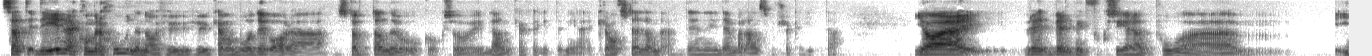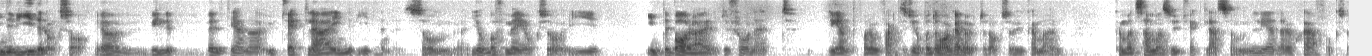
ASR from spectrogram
Så att det är den här kombinationen av hur, hur kan man både vara stöttande och också ibland kanske lite mer kravställande. Det är den balans man försöker hitta. Jag är väldigt mycket fokuserad på individer individen också. Jag vill väldigt gärna utveckla individen som jobbar för mig också i, inte bara utifrån ett rent vad de faktiskt gör på dagarna utan också hur kan man, kan man tillsammans utvecklas som ledare och chef också.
